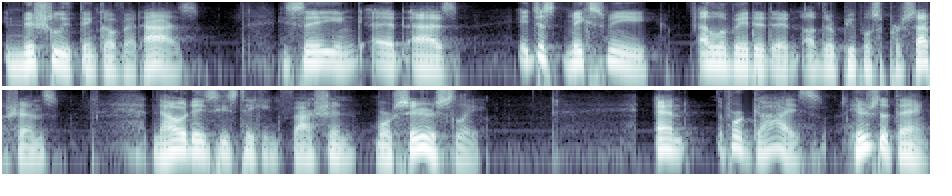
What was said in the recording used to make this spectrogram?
initially think of it as, he's saying it as it just makes me elevated in other people's perceptions. Nowadays, he's taking fashion more seriously. And for guys, here's the thing.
